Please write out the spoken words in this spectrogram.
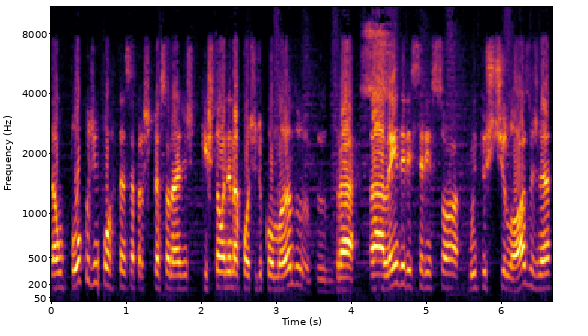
dar um pouco de importância para os personagens que estão ali na ponte de comando, para além deles serem só muito estilosos, né?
